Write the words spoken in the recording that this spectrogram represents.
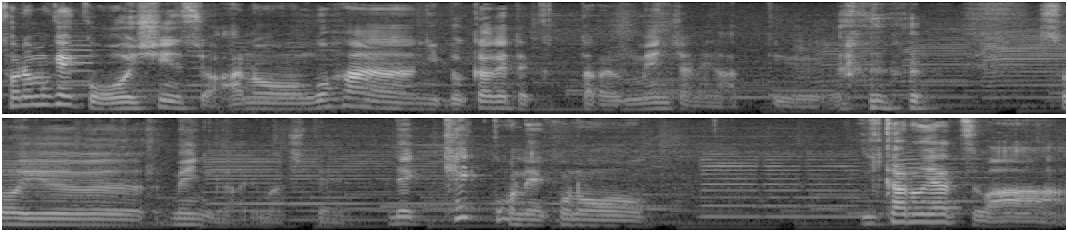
それも結構美味しいんですよ。あのご飯にぶっかけて食ったらうめえんじゃねえかっていう。そういうメニューがありまして。で結構ねこのイカのやつは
